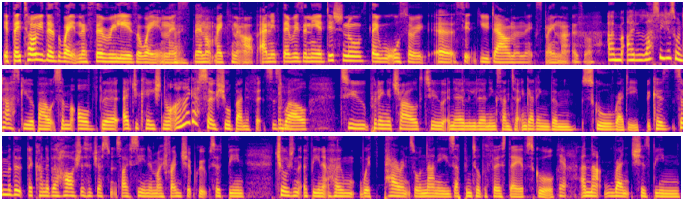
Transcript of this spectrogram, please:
if they tell you there's a waiting list, there really is a waiting list. Okay. They're not making it up. And if there is any additionals, they will also uh, sit you down and explain that as well. Um, I lastly just want to ask you about some of the educational and I guess social benefits as mm-hmm. well to putting a child to an early learning centre and getting them school ready because some of the, the kind of the harshest adjustments I've seen in my friendship groups have been children that have been at home with parents or nannies up until the first day of school yeah. and that wrench has been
